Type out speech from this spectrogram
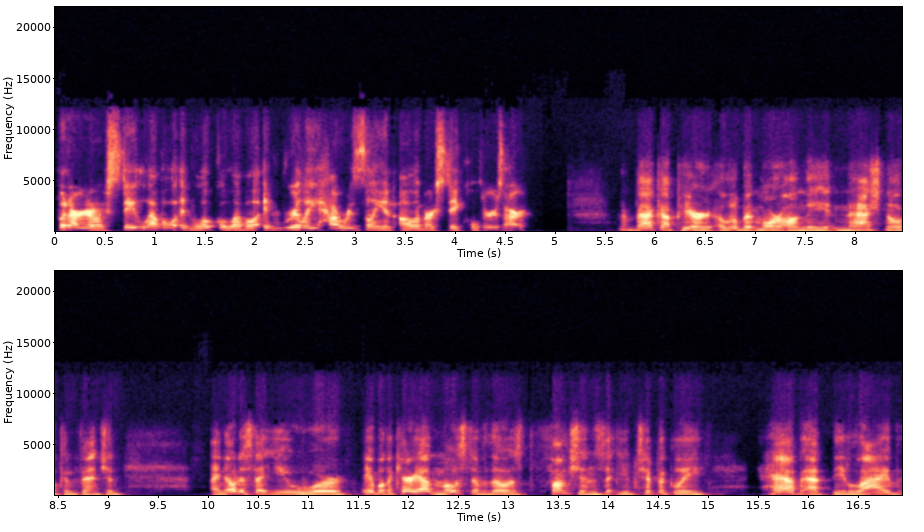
but our, our state level and local level, and really how resilient all of our stakeholders are back up here a little bit more on the national convention. I noticed that you were able to carry out most of those functions that you typically have at the live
